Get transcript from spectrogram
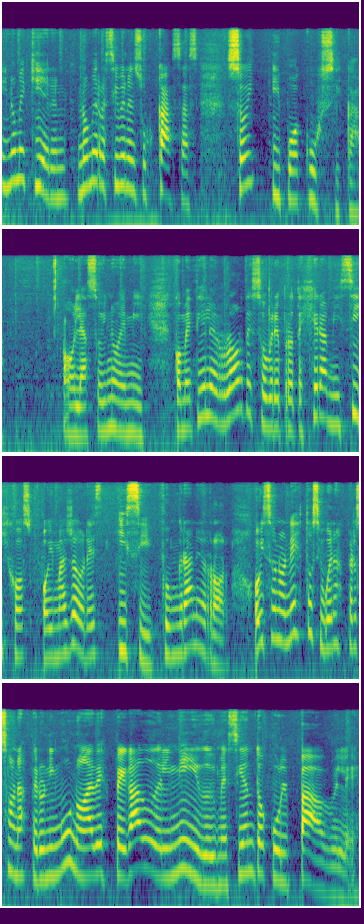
y no me quieren, no me reciben en sus casas. Soy hipoacúsica. Hola, soy Noemí. Cometí el error de sobreproteger a mis hijos, hoy mayores, y sí, fue un gran error. Hoy son honestos y buenas personas, pero ninguno ha despegado del nido y me siento culpable.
